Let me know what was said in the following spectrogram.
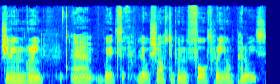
Gillingham Green, um, with Little Sharsted winning 4 3 on penalties.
